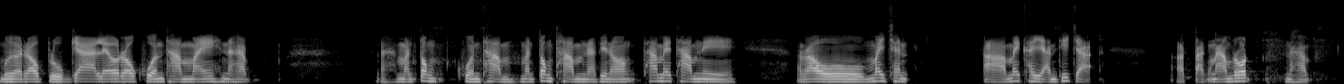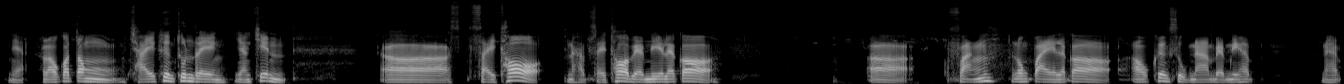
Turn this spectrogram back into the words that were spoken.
เมื่อเราปลูกหญ้าแล้วเราควรทำไหมนะครับ นะมันต้องควรทำมันต้องทำนะพี่น้องถ้าไม่ทำนี่ เราไม่ชันอ่าไม่ขยันที่จะตักน้ำรดนะครับเนี่ยเราก็ต้องใช้เครื่องทุ่นแรงอย่างเช่นอ่อใส่ท่อนะครับใส่ท่อแบบนี้แล้วก็อ่อฝังลงไปแล้วก็เอาเครื่องสูบน้ำแบบนี้ครับนะครับ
